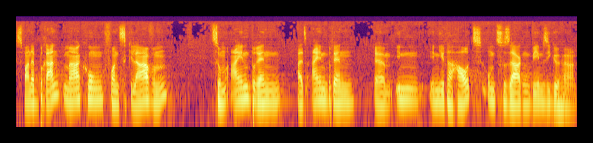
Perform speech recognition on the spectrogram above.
Es war eine Brandmarkung von Sklaven zum Einbrennen, als Einbrennen ähm, in, in ihre Haut, um zu sagen, wem sie gehören.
